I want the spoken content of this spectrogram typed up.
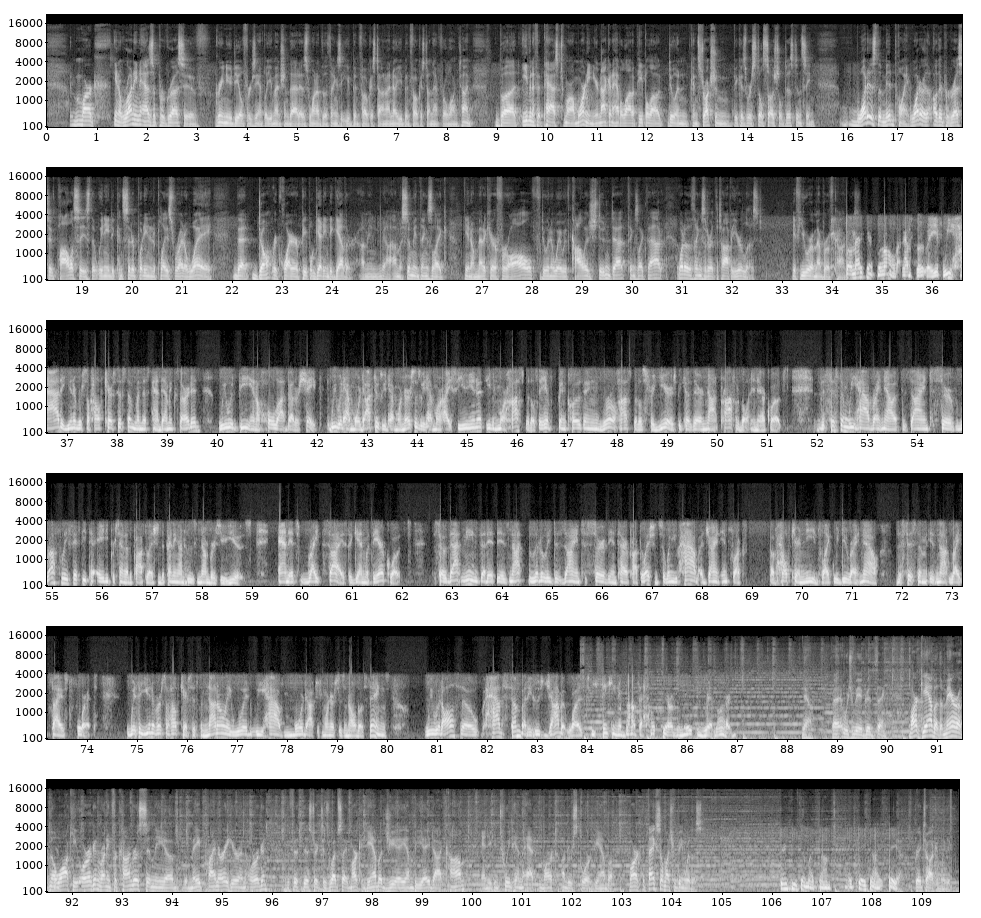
Mark, you know, running as a progressive, Green New Deal, for example, you mentioned that as one of the things that you've been focused on. I know you've been focused on that for a long time. But even if it passed tomorrow morning, you're not going to have a lot of people out doing construction because we're still social distancing. What is the midpoint? What are other progressive policies that we need to consider putting into place right away that don't require people getting together? I mean, I'm assuming things like, you know, Medicare for all, doing away with college student debt, things like that. What are the things that are at the top of your list? If you were a member of Congress? Well, Medicare for all, absolutely. If we had a universal health care system when this pandemic started, we would be in a whole lot better shape. We would have more doctors, we'd have more nurses, we'd have more ICU units, even more hospitals. They have been closing rural hospitals for years because they're not profitable, in air quotes. The system we have right now is designed to serve roughly 50 to 80 percent of the population, depending on whose numbers you use. And it's right sized, again, with the air quotes. So that means that it is not literally designed to serve the entire population. So when you have a giant influx of healthcare needs like we do right now, the system is not right sized for it. With a universal healthcare system, not only would we have more doctors, more nurses, and all those things, we would also have somebody whose job it was to be thinking about the healthcare of the nation writ large. Yeah, uh, which would be a good thing. Mark Gamba, the mayor of Milwaukie, Oregon, running for Congress in the, uh, the May primary here in Oregon, the 5th District. His website, markgamba, G-A-M-B-A dot com, and you can tweet him at mark underscore gamba. Mark, thanks so much for being with us. Thank you so much, Thom. Stay safe. Yeah, great talking with you.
